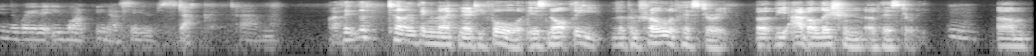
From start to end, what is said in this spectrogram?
in the way that you want, you know, so you're stuck. Um, I think the telling thing in 1984 is not the, the control of history, but the abolition of history. Mm. Um,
